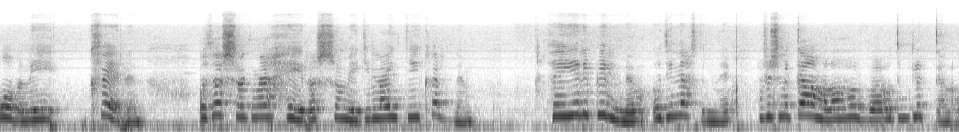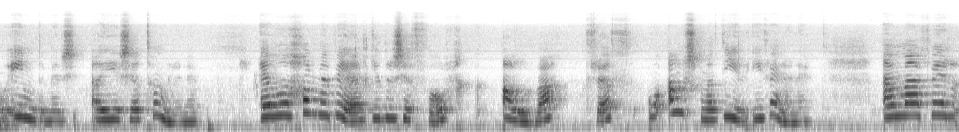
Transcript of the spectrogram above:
ofan í hverin og þess vegna heyrast svo mikið læti í hvernum. Þegar ég er í bílnum út í náttúrunni, þá finnst mér gaman að horfa út um gluggan og ímynda mér að ég sé á tunglinu. Ef þú horfir vel getur þú séð fólk, alfa, tröll og alls konar dýr í hreinunni. Ef maður fyrir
